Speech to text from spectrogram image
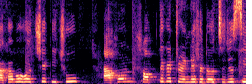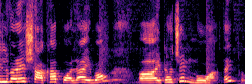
দেখাবো হচ্ছে কিছু এখন সব থেকে ট্রেন্ডে সেটা হচ্ছে যে সিলভারের শাখা, পলা এবং এটা হচ্ছে নোয়া, তাই তো?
